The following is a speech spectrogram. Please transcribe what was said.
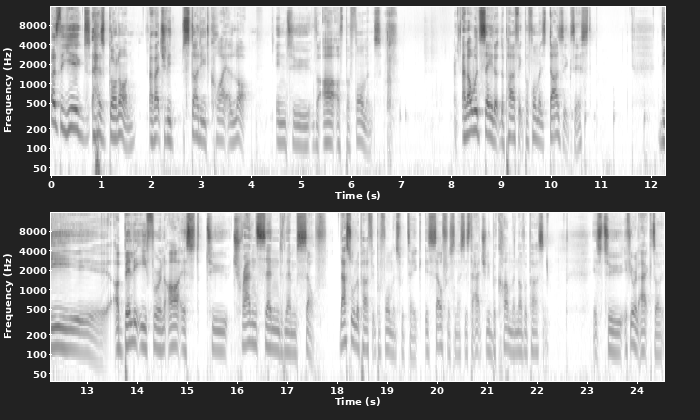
as the years has gone on, I've actually studied quite a lot into the art of performance. And I would say that the perfect performance does exist. The ability for an artist to transcend themselves. That's all a perfect performance would take is selflessness, is to actually become another person. It's to, if you're an actor,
